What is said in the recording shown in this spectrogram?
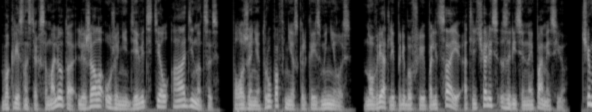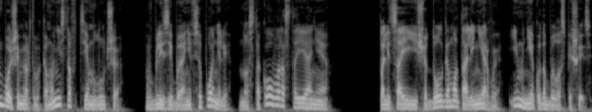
В окрестностях самолета лежало уже не 9 тел, а 11. Положение трупов несколько изменилось. Но вряд ли прибывшие полицаи отличались зрительной памятью. Чем больше мертвых коммунистов, тем лучше. Вблизи бы они все поняли, но с такого расстояния... Полицаи еще долго мотали нервы, им некуда было спешить.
